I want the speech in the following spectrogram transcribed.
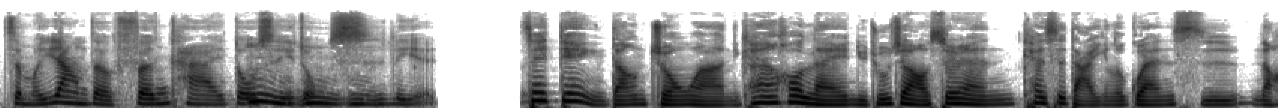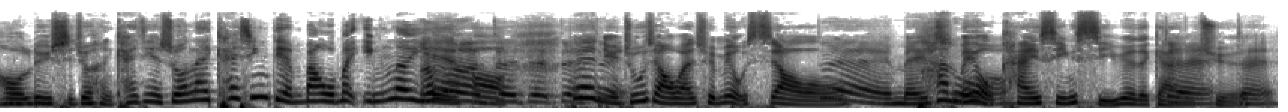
怎么样的分开，都是一种撕裂。嗯嗯嗯在电影当中啊，你看后来女主角虽然看似打赢了官司，然后律师就很开心的说：“嗯、来开心点吧，我们赢了耶！”嗯、对对对，但女主角完全没有笑哦，对，没错，她没有开心喜悦的感觉，对。对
